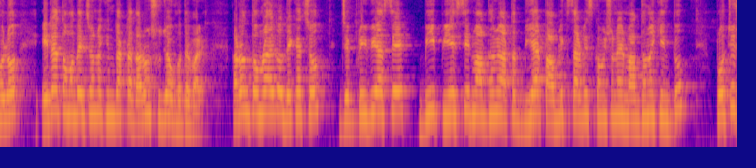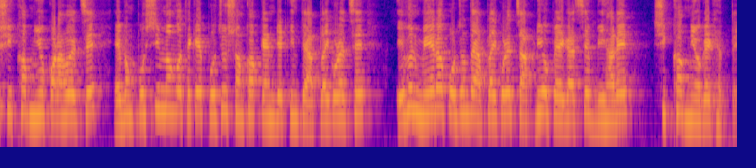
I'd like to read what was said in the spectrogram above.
হলো, এটা তোমাদের জন্য কিন্তু একটা দারুণ সুযোগ হতে পারে। কারণ তোমরা হয়তো দেখেছ যে প্রিভিয়াসে বিপিএসসির মাধ্যমে, অর্থাৎ বিহার পাবলিক সার্ভিস কমিশনের মাধ্যমে কিন্তু প্রচুর শিক্ষক নিয়োগ করা হয়েছে এবং পশ্চিমবঙ্গ থেকে প্রচুর সংখ্যক ক্যান্ডিডেট কিন্তু অ্যাপ্লাই করেছে। ইভেন মেয়েরা পর্যন্ত অ্যাপ্লাই করে চাকরিও পেয়ে গেছে বিহারে শিক্ষক নিয়োগের ক্ষেত্রে।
